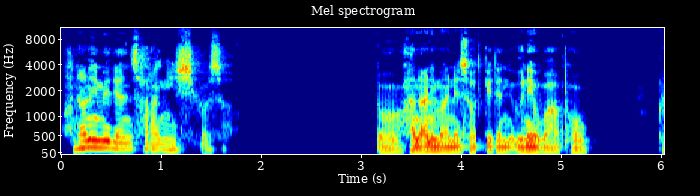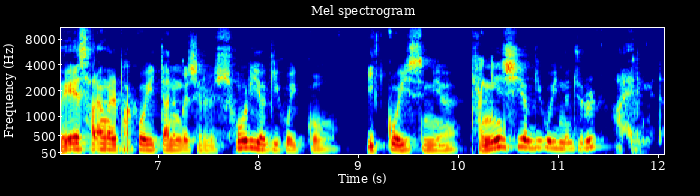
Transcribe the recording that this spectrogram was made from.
하나님에 대한 사랑이 식어서, 또 하나님 안에서 얻게 된 은혜와 복, 그의 사랑을 받고 있다는 것을 소홀히 여기고 있고, 잊고 있으며 당연시 여기고 있는 줄을 알아야 됩니다.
